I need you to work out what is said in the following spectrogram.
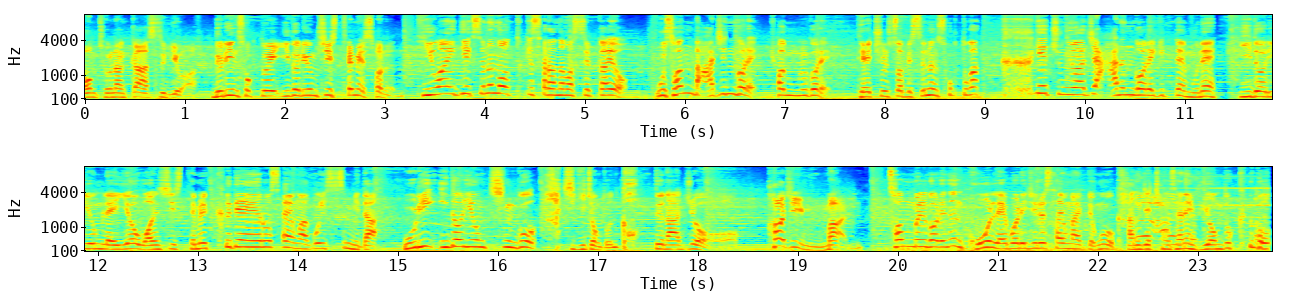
엄청난 가스비와 느린 속도의 이더리움 시스템에서는 DYDX는 어떻게 살아남았을까요? 우선 마진 거래, 현물 거래, 대출 서비스는 속도가 크게 중요하지 않은 거래이기 때문에 이더리움 레이어 1 시스템을 그대로 사용하고 있습니다. 우리 이더리움 친구 하지기 정도는 거뜬하죠. 하지만 선물 거래는 고 레버리지를 사용할 경우 강제 청산의 위험도 크고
